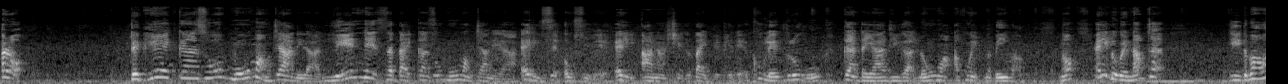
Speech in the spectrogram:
အဲ့တော့ တကယ်ကန်ဆိုးမိုးမောင်ကြနေတာ၄နှစ်စက်တိုက်ကန်ဆိုးမိုးမောင်ကြနေတာအဲ့ဒီစစ်အုပ်စုပဲအဲ့ဒီအာနာရှင်တိုက်ပဲဖြစ်တယ်အခုလေသူတို့ကိုကန်တရားကြီးကလုံးဝအခွင့်မပေးပါဘူးနော်အဲ့ဒီလိုပဲနောက်ထပ် ဒီတဘာဝ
